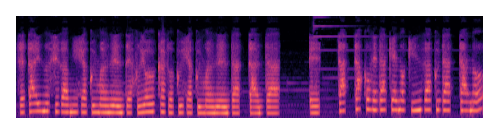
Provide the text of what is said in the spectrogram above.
世帯主が200万円で扶養家族100万円だったんだ。え、たったこれだけの金額だったの？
